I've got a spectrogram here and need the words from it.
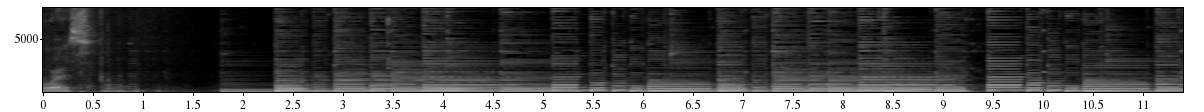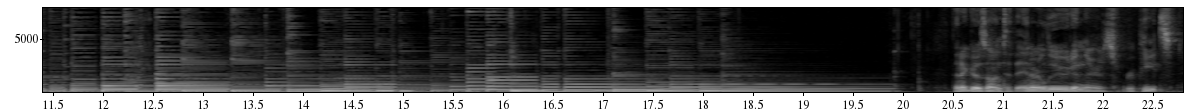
Chorus. Then it goes on to the interlude and there's repeats,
